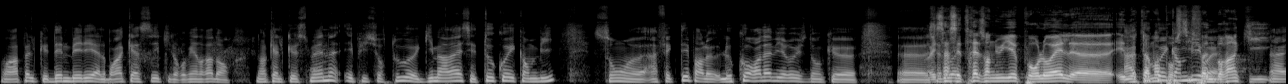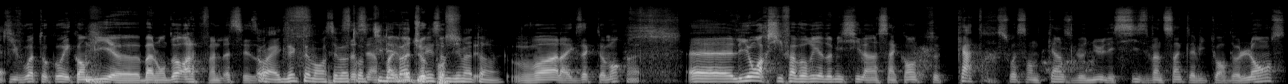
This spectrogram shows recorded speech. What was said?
On rappelle que Dembélé a le bras cassé, qu'il reviendra dans, dans quelques semaines. Et puis surtout, euh, Guimarães et Toko Ekambi sont euh, infectés par le, le coronavirus. Donc, euh, euh, Et ça ça, doit c'est très ennuyeux pour l'OL euh, et Ah, notamment Toko pour Ekambi, Stephen ouais. Brun qui, Ouais. qui voit Toko et Cambi ballon d'or à la fin de la saison. Ouais, exactement. C'est Ça, votre un petit débat tous les pour samedis su- matins. Voilà, exactement. Euh, Lyon archi favori à domicile à 1,50, 4,75 le nul et 6,25 la victoire de Lens.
